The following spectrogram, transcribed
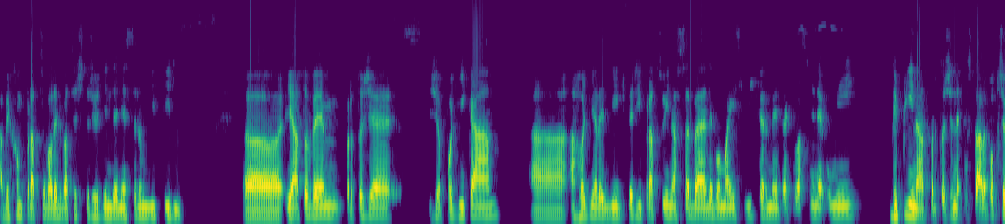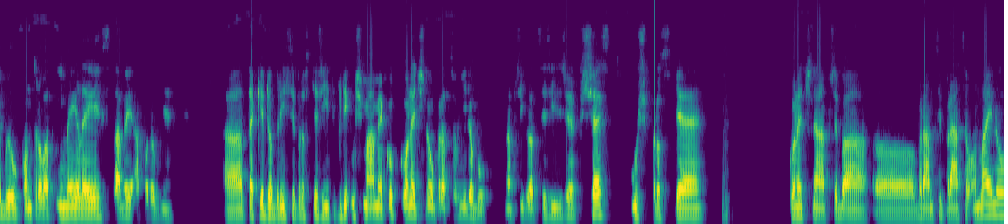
abychom pracovali 24 hodin denně, 7 dní v týdnu. Uh, já to vím, protože že podnikám a, a hodně lidí, kteří pracují na sebe nebo mají své firmy, tak vlastně neumí vypínat, protože neustále potřebují kontrolovat e-maily, stavy a podobně. A, tak je dobrý si prostě říct, kdy už mám jako konečnou pracovní dobu. Například si říct, že v 6 už prostě konečná třeba uh, v rámci práce onlineu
